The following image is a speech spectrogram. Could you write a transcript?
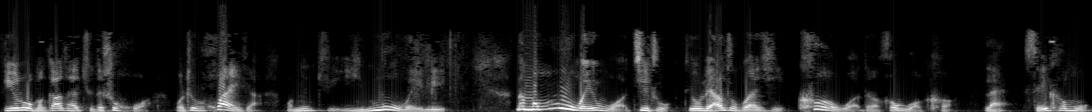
比如我们刚才举的是火，我这会换一下，我们举以木为例。那么木为我，记住有两组关系，克我的和我克。来，谁克木？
